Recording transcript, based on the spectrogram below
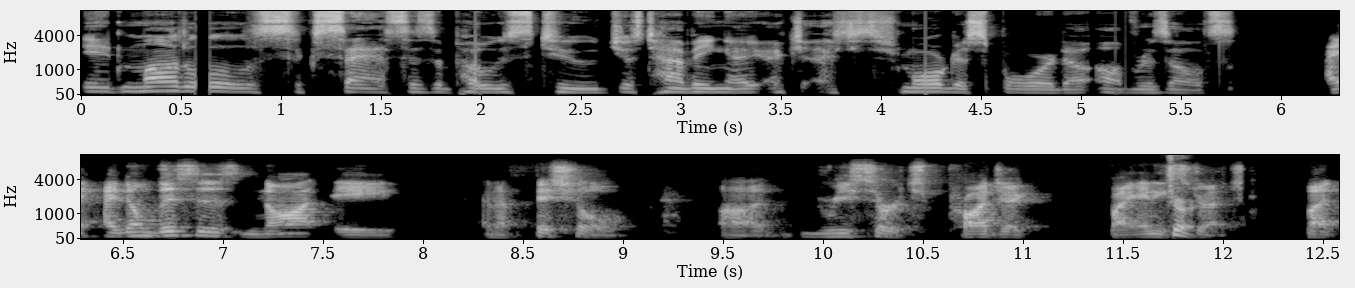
it models success as opposed to just having a, a, smorgasbord of results I, I know this is not a an official uh, research project by any sure stretch, but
